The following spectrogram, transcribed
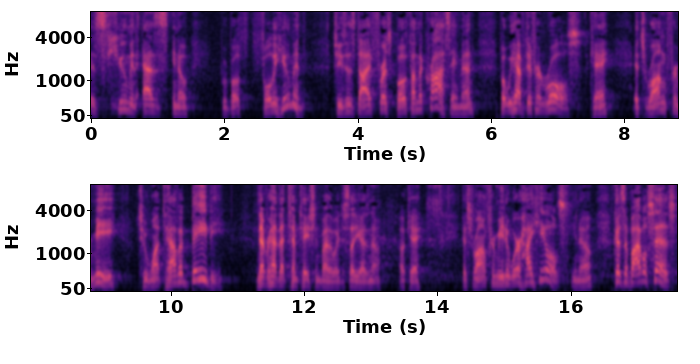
as human as, you know, we're both fully human. Jesus died for us both on the cross, amen. But we have different roles, okay? It's wrong for me to want to have a baby. Never had that temptation, by the way, just so you guys know. Okay? It's wrong for me to wear high heels, you know? Because the Bible says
